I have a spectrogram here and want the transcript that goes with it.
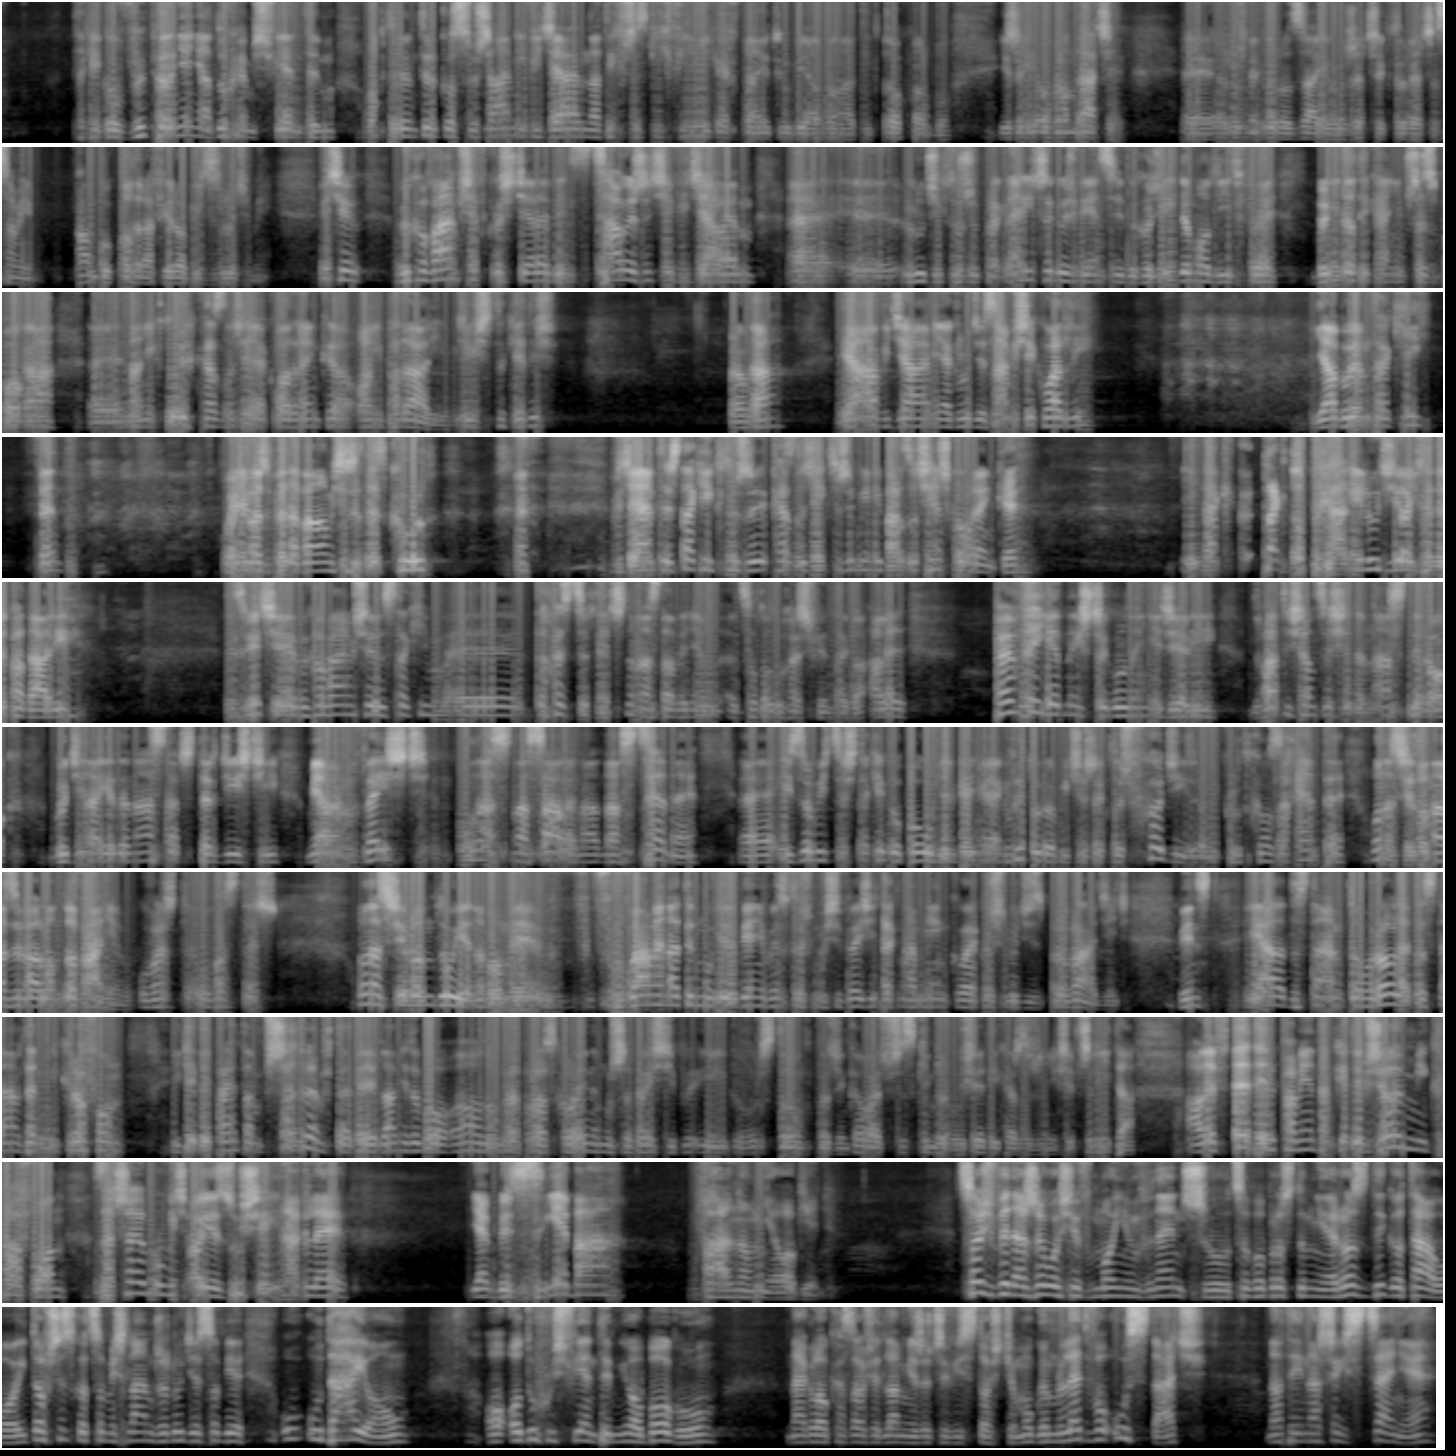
Takiego wypełnienia Duchem Świętym, o którym tylko słyszałem i widziałem na tych wszystkich filmikach na YouTubie albo na TikToku, albo jeżeli oglądacie e, różnego rodzaju rzeczy, które czasami Pan Bóg potrafi robić z ludźmi. Wiecie, wychowałem się w kościele, więc całe życie widziałem e, e, ludzi, którzy pragnęli czegoś więcej, wychodzili do modlitwy, byli dotykani przez Boga. E, na niektórych kaznodziejach kładł rękę, oni padali. Widzieliście to kiedyś? Prawda? Ja widziałem, jak ludzie sami się kładli. Ja byłem taki, ten, ponieważ wydawało mi się, że to jest cool. Widziałem też takich, którzy, kaznodziei, którzy mieli bardzo ciężką rękę i tak, tak dopychali ludzi i oni wtedy padali. Więc wiecie, wychowałem się z takim e, trochę sceptycznym nastawieniem co do Ducha Świętego, ale pewnej jednej szczególnej niedzieli, 2017 rok, godzina 11.40, miałem wejść u nas na salę, na, na scenę e, i zrobić coś takiego po uwielbieniu, jak wy tu robicie, że ktoś wchodzi i zrobi krótką zachętę. U nas się to nazywa lądowaniem. U was, u was też? U nas się ląduje, no bo my fruwamy na tym uwielbieniu, więc ktoś musi wejść i tak na miękko jakoś ludzi sprowadzić. Więc ja dostałem tą rolę, dostałem ten mikrofon i kiedy pamiętam, wszedłem wtedy, dla mnie to było, o dobra, po raz kolejny muszę wejść i, i po prostu podziękować wszystkim, że usiedli, każdy, że niech się przywita. Ale wtedy pamiętam, kiedy wziąłem mikrofon, zacząłem mówić o Jezusie i nagle jakby z nieba walnął mnie ogień. Coś wydarzyło się w moim wnętrzu, co po prostu mnie rozdygotało i to wszystko, co myślałem, że ludzie sobie udają o, o Duchu Świętym i o Bogu, nagle okazało się dla mnie rzeczywistością. Mogłem ledwo ustać na tej naszej scenie.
